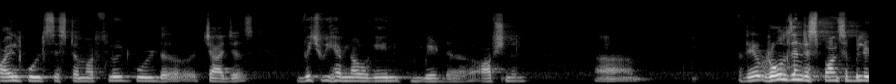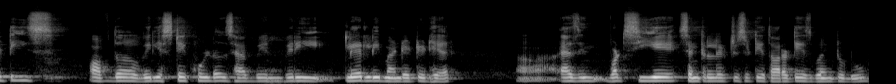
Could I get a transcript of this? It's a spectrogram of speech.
oil-cooled system or fluid-cooled uh, chargers, which we have now again made uh, optional. Uh, roles and responsibilities of the various stakeholders have been very clearly mandated here, uh, as in what CEA, Central Electricity Authority, is going to do,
